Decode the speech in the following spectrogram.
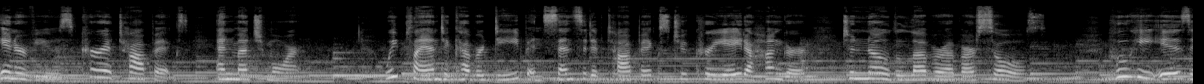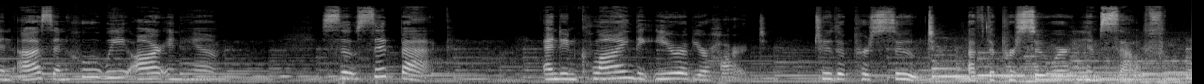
interviews, current topics, and much more. We plan to cover deep and sensitive topics to create a hunger to know the lover of our souls, who he is in us, and who we are in him. So sit back and incline the ear of your heart to the pursuit of the pursuer himself.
